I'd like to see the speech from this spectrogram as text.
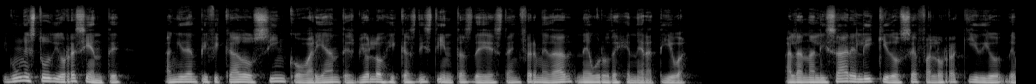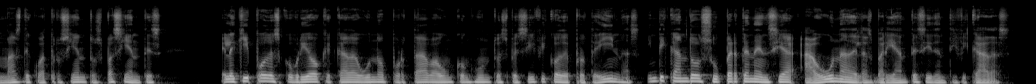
En un estudio reciente, han identificado cinco variantes biológicas distintas de esta enfermedad neurodegenerativa. Al analizar el líquido cefalorraquídeo de más de 400 pacientes, el equipo descubrió que cada uno portaba un conjunto específico de proteínas, indicando su pertenencia a una de las variantes identificadas.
